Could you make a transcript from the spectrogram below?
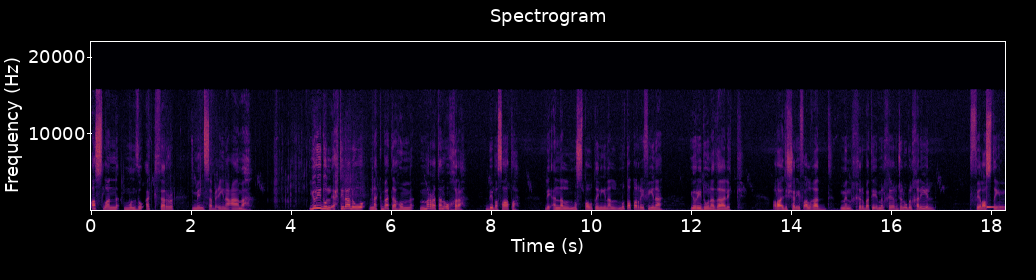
أصلا منذ أكثر من سبعين عامه يريد الاحتلال نكبتهم مرة أخرى ببساطة لأن المستوطنين المتطرفين يريدون ذلك. رائد الشريف الغد من خربة أم الخير جنوب الخليل فلسطين.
